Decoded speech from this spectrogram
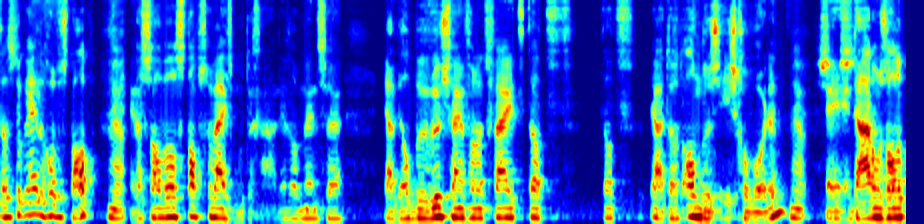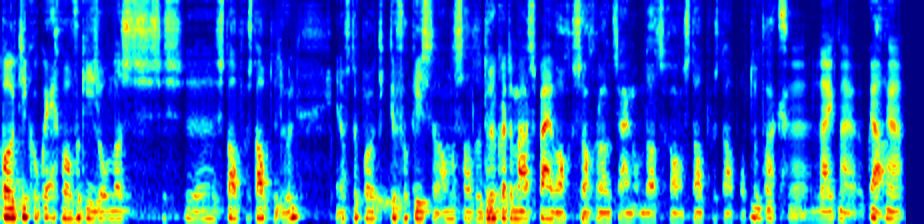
dat is natuurlijk een hele grote stap. Ja. En dat zal wel stapsgewijs moeten gaan. Hè? Dat mensen ja, wel bewust zijn van het feit dat, dat, ja, dat het anders is geworden. Ja, En, daarom zal de politiek ook echt wel voor kiezen om dat eh, stap voor stap te doen. En of de politiek ervoor kiest, dan anders zal de druk uit de maatschappij wel zo groot zijn om dat gewoon stap voor stap op te Dat pakken. eh, lijkt mij ook. Ja. Ja.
